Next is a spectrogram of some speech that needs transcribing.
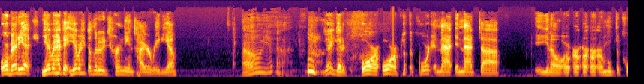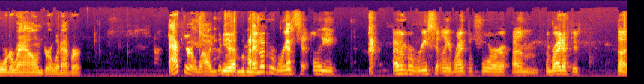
Or better yet, you ever had to you ever had to literally turn the entire radio? Oh yeah. Yeah, you got it. Or or put the cord in that in that uh you know, or or, or, or move the cord around or whatever. After a while, you get Yeah. I that- remember recently. I remember recently, right before, um, right after uh,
